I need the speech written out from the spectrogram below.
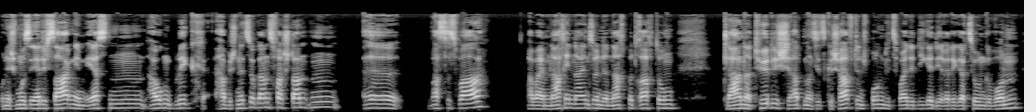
Und ich muss ehrlich sagen, im ersten Augenblick habe ich nicht so ganz verstanden, äh, was das war. Aber im Nachhinein, so in der Nachbetrachtung, klar, natürlich hat man es jetzt geschafft, den Sprung, die zweite Liga, die Relegation gewonnen.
